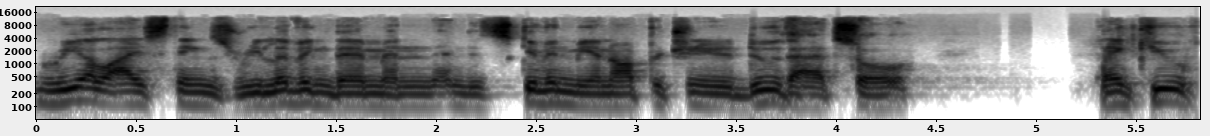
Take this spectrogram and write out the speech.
realize things, reliving them, and and it's given me an opportunity to do that. So, thank you.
